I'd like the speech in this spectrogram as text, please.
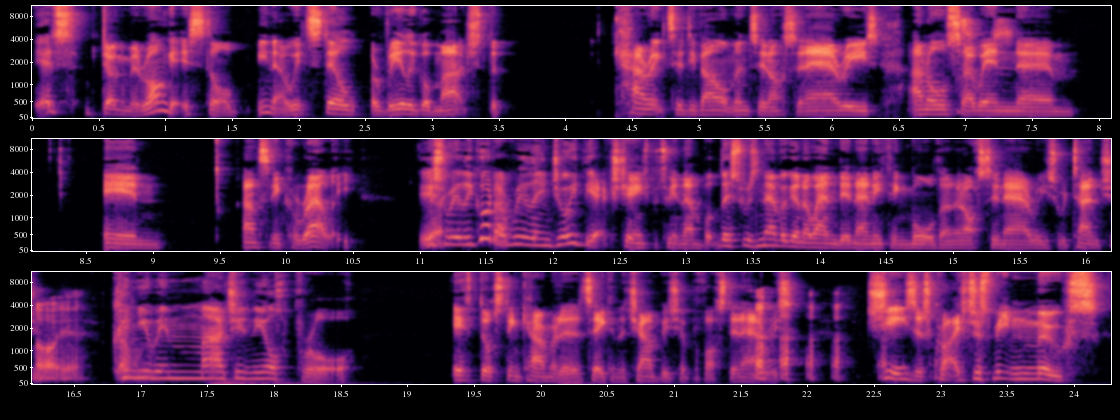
It's don't get me wrong, it is still you know it's still a really good match. The character development in Austin Aries and also in um, in Anthony Corelli it's yeah. really good. I really enjoyed the exchange between them, but this was never going to end in anything more than an Austin Aries retention. Oh yeah. Can you imagine the uproar if Dustin Cameron had taken the championship of Austin Aries. Jesus Christ, just beating Moose,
